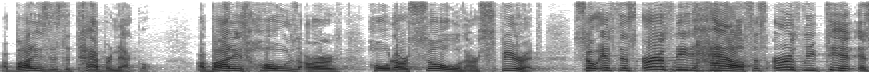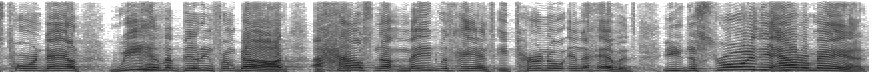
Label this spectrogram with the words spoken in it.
Our bodies is the tabernacle. Our bodies hold our, hold our souls and our spirit. So if this earthly house, this earthly tent is torn down, we have a building from God, a house not made with hands, eternal in the heavens. You destroy the outer man,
